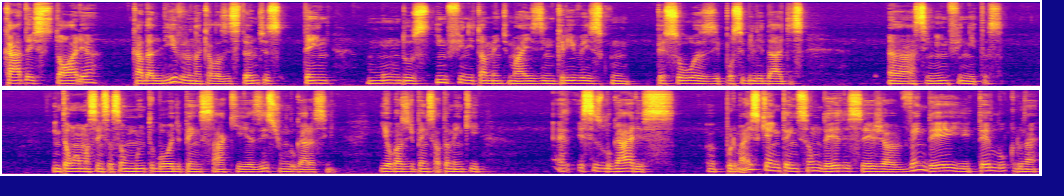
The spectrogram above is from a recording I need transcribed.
cada história, cada livro naquelas estantes tem mundos infinitamente mais incríveis com pessoas e possibilidades uh, assim infinitas. Então é uma sensação muito boa de pensar que existe um lugar assim. E eu gosto de pensar também que é, esses lugares, ah, por mais que a intenção deles seja vender e ter lucro, né?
